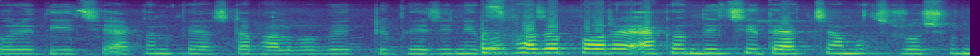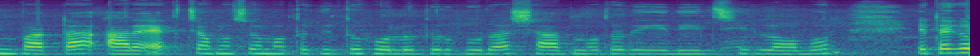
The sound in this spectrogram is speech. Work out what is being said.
করে দিয়েছি। এখন পেঁয়াজটা ভালোভাবে একটু ভেজে নিব। ভাজার পরে এখন দিচ্ছি দেড় চামচ রসুন বাটা আর এক চামচের মতো কিন্তু হলুদের গুঁড়া, স্বাদ মতো দিয়ে দিয়েছি লবণ। এটাকে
